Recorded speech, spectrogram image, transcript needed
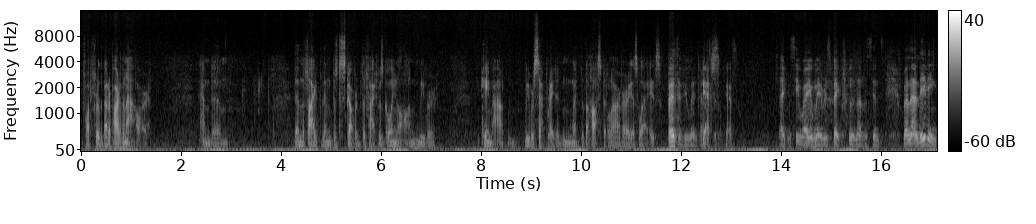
Fought for the better part of an hour. And um, then the fight then it was discovered the fight was going on. We were it came out and we were separated and went to the hospital our various ways. Both of you went to Yes, hospital? yes. I can see why you may respect one another since. Well, now, leaving,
